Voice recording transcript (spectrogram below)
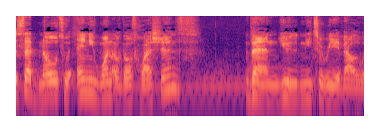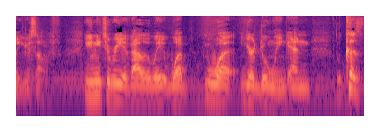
said no to any one of those questions, then you need to reevaluate yourself. You need to reevaluate what what you're doing and because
